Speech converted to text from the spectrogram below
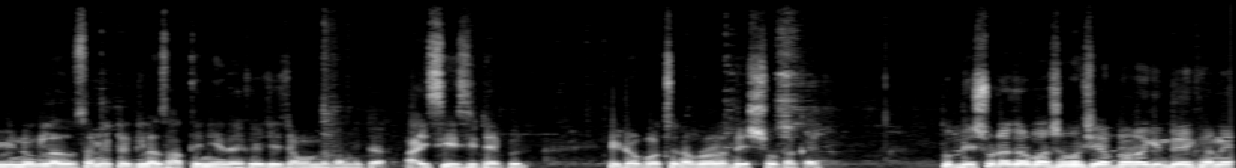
বিভিন্ন গ্লাস আছে। আমি একটা গ্লাস হাতে নিয়ে দেখাই, যে যেমন দেখেন এটা আইসিআইসি টাইপের এটাও পাচ্ছেন আপনারা দেড়শো টাকায়। তো দেড়শো টাকার পাশাপাশি আপনারা কিন্তু এখানে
